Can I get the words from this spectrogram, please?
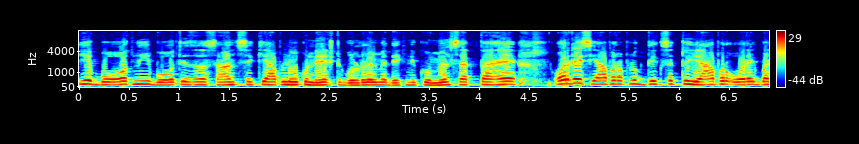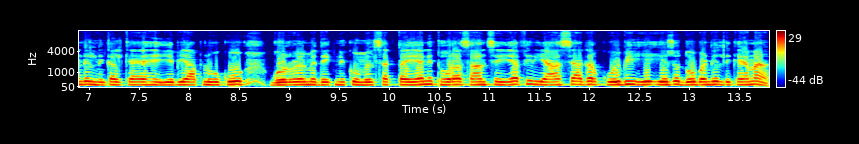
ये बहुत नहीं, बहुत ही ज़्यादा शांत से कि आप लोगों को नेक्स्ट गोल्ड रॉयल में देखने को मिल सकता है। और गैस यहाँ पर आप लोग देख सकते हो यहाँ पर और एक बंडल निकल के आया है ये भी आप लोगों को गोल्ड रॉयल में देखने को मिल सकता है यानी थोड़ा शांत से या फिर यहाँ से अगर कोई भी ये, ये जो दो बंडल दिखे है ना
